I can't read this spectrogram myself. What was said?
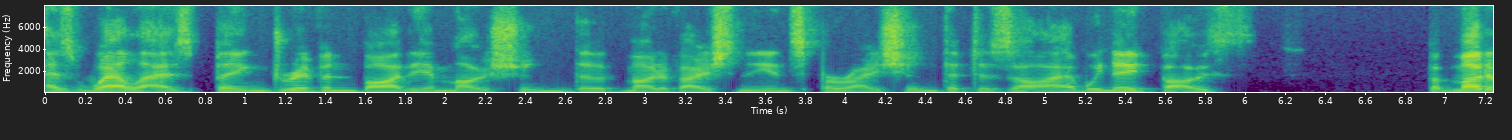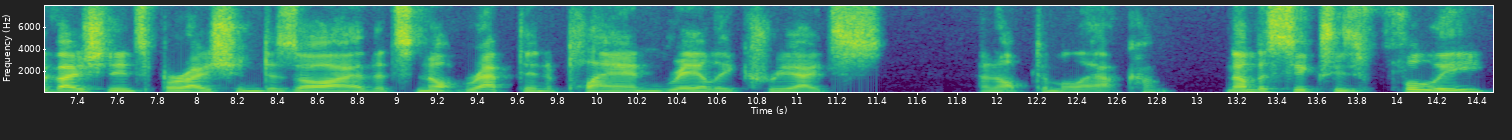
as well as being driven by the emotion, the motivation, the inspiration, the desire. We need both. But motivation, inspiration, desire that's not wrapped in a plan rarely creates an optimal outcome. Number six is fully,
